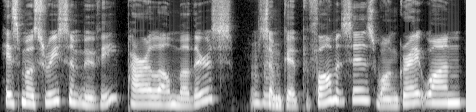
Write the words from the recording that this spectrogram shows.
his most recent movie, Parallel Mothers, mm-hmm. some good performances, one great one,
